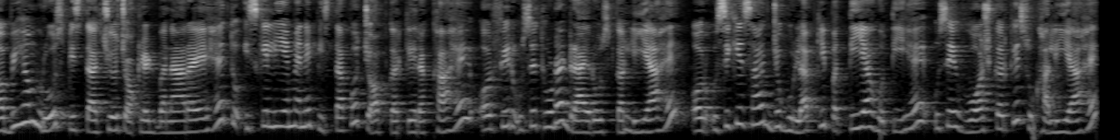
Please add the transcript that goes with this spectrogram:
अभी हम रोज पिस्ताचियो चॉकलेट बना रहे हैं तो इसके लिए मैंने पिस्ता को चॉप करके रखा है और फिर उसे थोड़ा ड्राई रोस्ट कर लिया है और उसी के साथ जो गुलाब की पत्तियाँ होती है, उसे वॉश करके सुखा लिया है।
